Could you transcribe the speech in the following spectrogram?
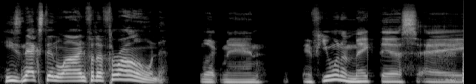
he's next in line for the throne. Look, man. If you want to make this a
